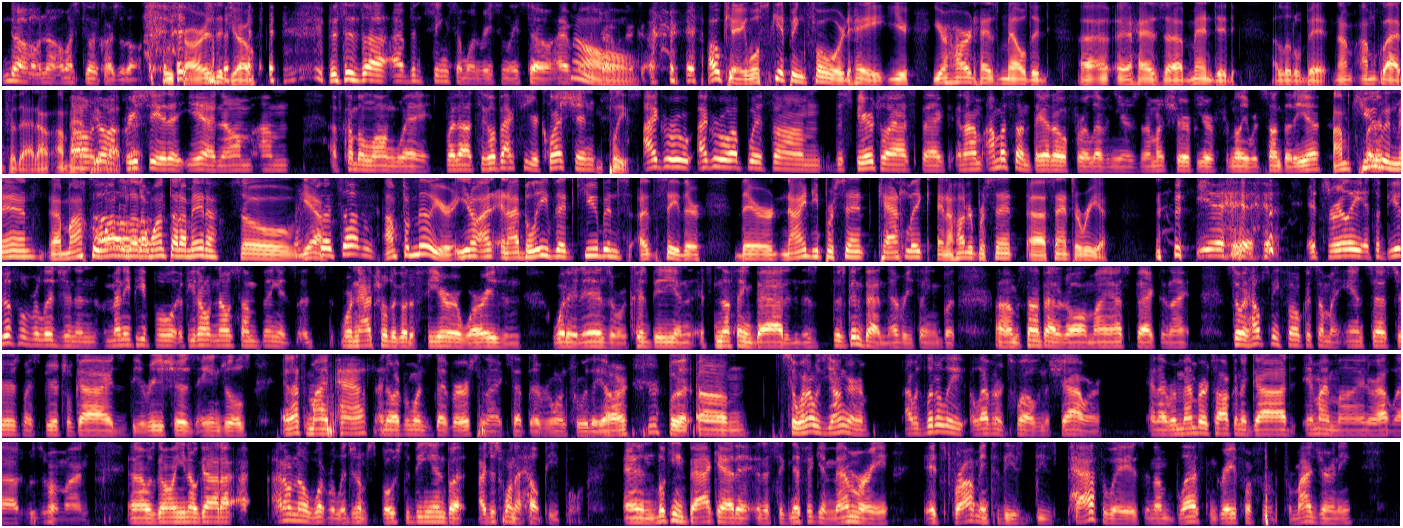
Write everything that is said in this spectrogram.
No, no, I'm not stealing cars at all. Whose car is it, Joe? this is uh I've been seeing someone recently, so I've I was driving their car. Okay, well, skipping forward, hey, your your heart has melded, uh, uh, has uh, mended a little bit, and I'm I'm glad for that. I, I'm happy. oh no, I about appreciate it. Yeah, no, I'm I'm I've come a long way. But uh, to go back to your question. Please, I grew I grew up with um the spiritual aspect, and I'm I'm a santero for 11 years, and I'm not sure if you're familiar with Santeria. I'm Cuban, man. Uh, Más cubano Oh. la aguanta la mera. So yeah, So. I'm familiar. You know, and, and I believe that Cubans, uh, let's see, they're they're 90 percent Catholic and 100 percent uh, Santeria. Yeah, it's really it's a beautiful religion, and many people, if you don't know something, it's it's we're natural to go to fear or worries and what it is or it could be, and it's nothing bad, and there's there's good and bad in everything, but um, it's not bad at all in my aspect, and I so it helps me focus on my ancestors, my spiritual guides, the Orishas, angels, and that's my path. I know everyone's diverse, and I accept everyone for who they are. Sure. But um, so when I was younger, I was literally 11 or 12 in the shower and I remember talking to God in my mind or out loud. It was in my mind, and I was going, you know, God, I I- don't know what religion I'm supposed to be in, but I just want to help people. And looking back at it in a significant memory, it's brought me to these these pathways, and I'm blessed and grateful for for my journey.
